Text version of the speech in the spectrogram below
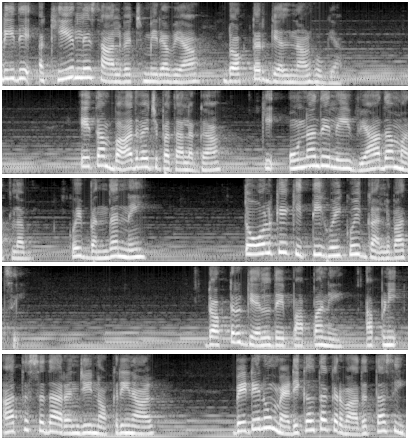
ਡੀ ਦੇ ਅਖੀਰਲੇ ਸਾਲ ਵਿੱਚ ਮੇਰਾ ਵਿਆਹ ਡਾਕਟਰ ਗਿੱਲ ਨਾਲ ਹੋ ਗਿਆ। ਇਹ ਤਾਂ ਬਾਅਦ ਵਿੱਚ ਪਤਾ ਲੱਗਾ ਕਿ ਉਹਨਾਂ ਦੇ ਲਈ ਵਿਆਹ ਦਾ ਮਤਲਬ ਕੋਈ ਬੰਧਨ ਨਹੀਂ। ਤੋਲ ਕੇ ਕੀਤੀ ਹੋਈ ਕੋਈ ਗੱਲਬਾਤ ਸੀ। ਡਾਕਟਰ ਗਿੱਲ ਦੇ ਪਾਪਾ ਨੇ ਆਪਣੀ ਅਤ ਸਧਾਰਨ ਜੀ ਨੌਕਰੀ ਨਾਲ ਬੇਟੇ ਨੂੰ ਮੈਡੀਕਲ ਤਾਂ ਕਰਵਾ ਦਿੱਤਾ ਸੀ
